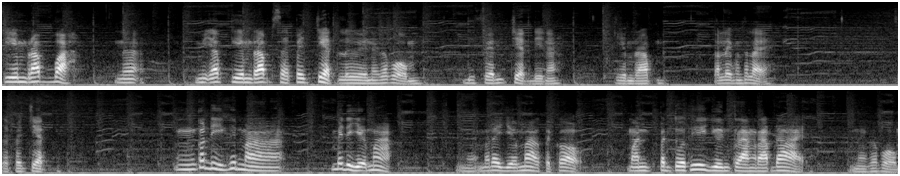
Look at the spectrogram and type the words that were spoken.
เกมรับว่ะนะมีอัพเกมรับใส่ไป 7 เลยนะครับผมดีเฟนส์7ดีนะ เกมรับ ตอนแรมันเท่าไหร่ใส่ไป7อืมก็ดีขึ้นมาไม่ได้เยอะมากนะไม่ได้เยอะมากแต่ก็มันเป็นตัวที่ยืนกลางรับได้นะครับผม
